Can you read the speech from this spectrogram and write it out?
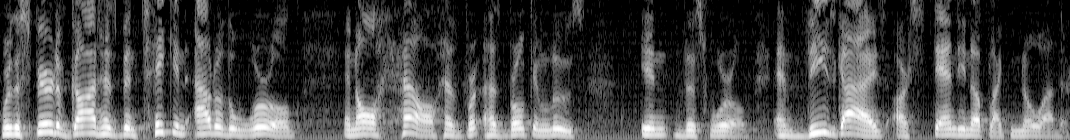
Where the Spirit of God has been taken out of the world and all hell has, has broken loose in this world. And these guys are standing up like no other.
